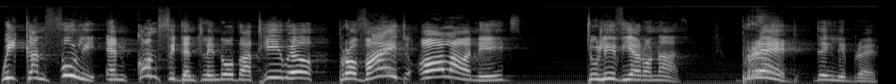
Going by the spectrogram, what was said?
we can fully and confidently know that He will provide all our needs to live here on earth. Bread, daily bread.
